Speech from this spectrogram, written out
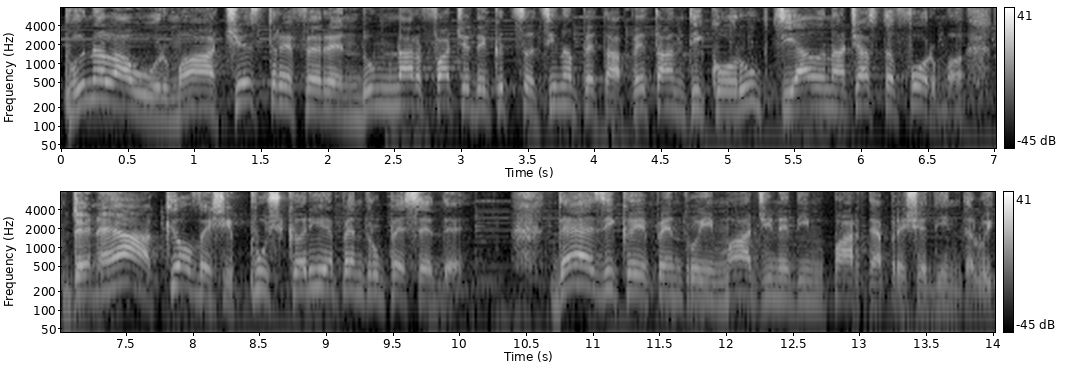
Până la urmă, acest referendum n-ar face decât să țină pe tapet anticorupția în această formă. DNA, chiove și pușcărie pentru PSD de-aia zic că e pentru imagine din partea președintelui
